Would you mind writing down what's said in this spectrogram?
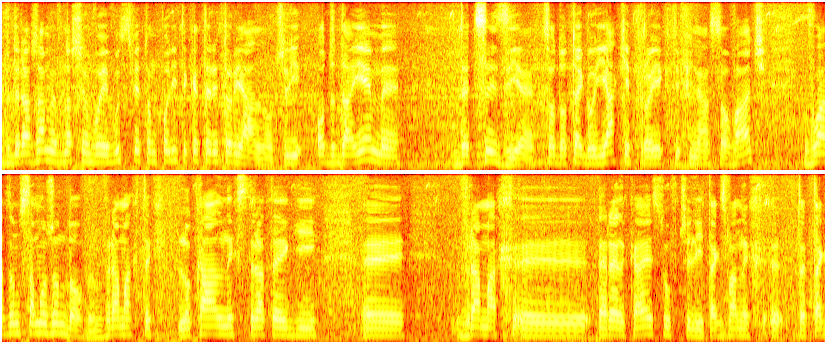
wdrażamy w naszym województwie tą politykę terytorialną, czyli oddajemy decyzje co do tego, jakie projekty finansować władzom samorządowym w ramach tych lokalnych strategii. e, w ramach y, RLKS-ów, czyli tak zwanych y, tak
